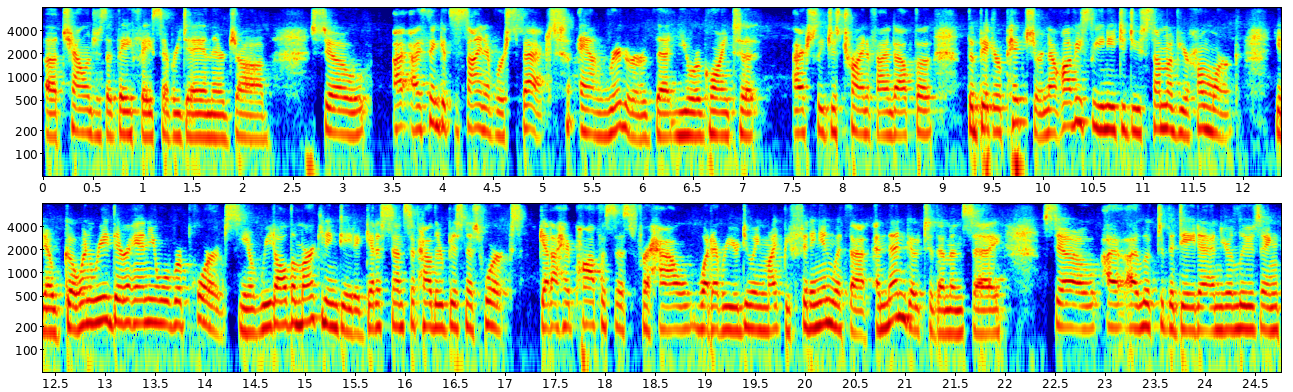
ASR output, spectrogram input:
uh, challenges that they face every day in their job. So I, I think it's a sign of respect and rigor that you are going to actually just trying to find out the the bigger picture. Now obviously you need to do some of your homework. You know go and read their annual reports you know read all the marketing data get a sense of how their business works get a hypothesis for how whatever you're doing might be fitting in with that and then go to them and say so I, I looked at the data and you're losing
